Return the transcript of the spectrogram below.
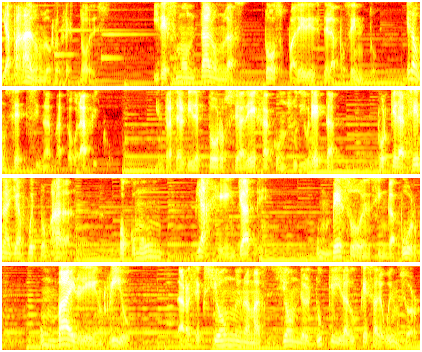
y apagaron los reflectores y desmontaron las dos paredes del aposento. Era un set cinematográfico. Mientras el director se aleja con su libreta porque la cena ya fue tomada, o como un viaje en yate, un beso en Singapur, un baile en Río, la recepción en la mansión del duque y la duquesa de Windsor,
